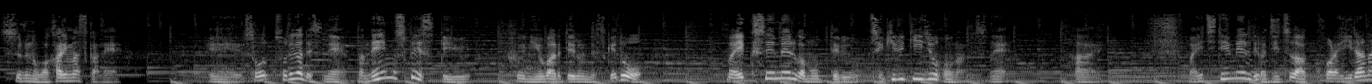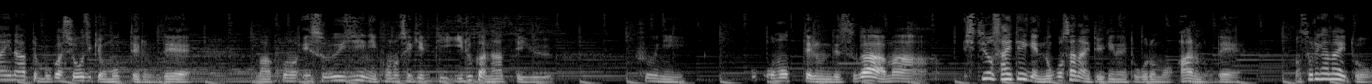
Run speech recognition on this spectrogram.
するの分かりますかね？えー、そ、それがですね、ま、ネームスペースっていう風に呼ばれてるんですけど、まあ、XML が持ってるセキュリティ情報なんですね。はい。まあ、HTML では実はこれいらないなって僕は正直思ってるんで、まあ、この SVG にこのセキュリティいるかなっていう風に思ってるんですが、まあ、必要最低限残さないといけないところもあるので、まあ、それがないと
